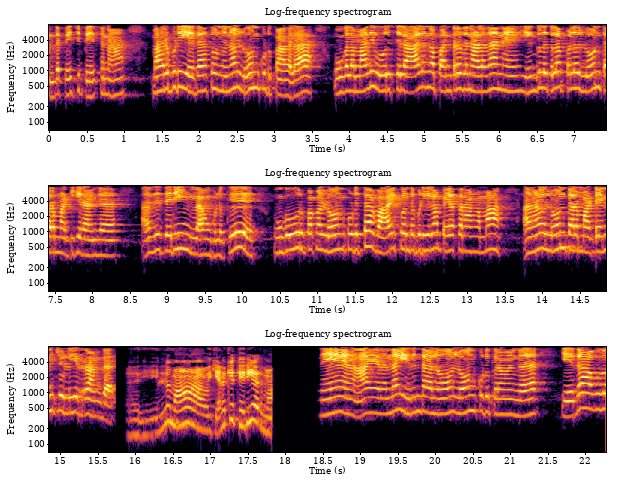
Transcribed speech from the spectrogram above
அந்த பேச்சு பேசினா? மறுபடியும் ஏதாவது ஒண்ணுனா லோன் கொடுப்பாங்களா? உங்கள மாதிரி ஒரு சில ஆளுங்க பண்றதுனால தானே எங்களுக்கெல்லாம் பல லோன் தர மாட்டேங்கிறாங்க. அது தெரியுங்களா உங்களுக்கு? உங்க ஊர் பக்கம் லோன் கொடுத்தா வாய்க்கு வந்தபடியெல்லாம் பேசுறாங்கம்மா. அதனால லோன் தர மாட்டேன்னு சொல்லிடுறாங்க. இல்லம்மா எனக்கே தெரியாதுமா இருந்தாலும் லோன் கொடுக்கறவங்க ஏதோ அவங்க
